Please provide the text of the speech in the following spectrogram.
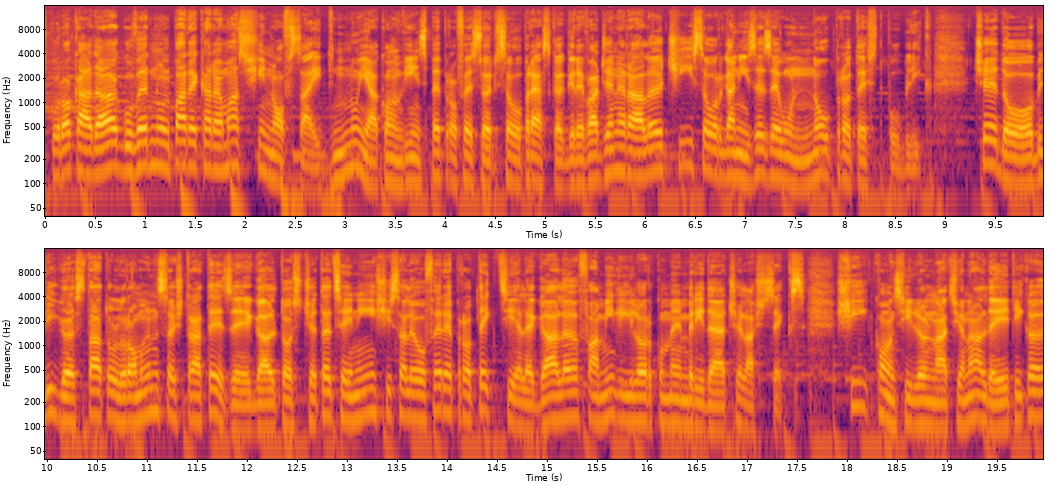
cu rocada, guvernul pare că a rămas și în offside. Nu i-a convins pe profesori să oprească greva generală, ci să organizeze un nou protest public. CEDO obligă statul român să-și trateze egal toți cetățenii și să le ofere protecție legală familiilor cu membrii de același sex. Și Consiliul Național de Etică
